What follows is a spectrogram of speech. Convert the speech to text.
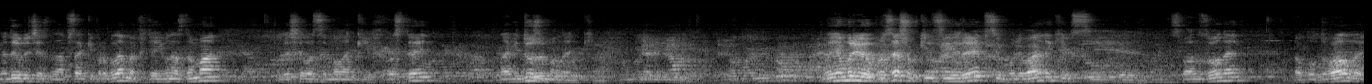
Не дивлячись на всякі проблеми, хоча і в нас нема, лишилися маленькі хвости, навіть дуже маленькі. Ну, я мрію про те, щоб в кінці гри всі вболівальники, всі з фан-зони аплодували.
